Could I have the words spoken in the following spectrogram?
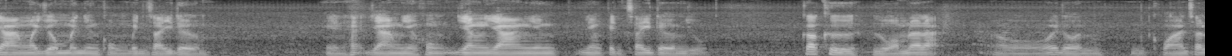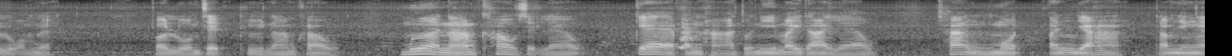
ยางมะยมมันยังคงเป็นไซส์เดิม เห็นฮะยางยังคงยังยางยังยังเป็นไซส์เดิมอยู่ ก็คือหลวมแล้วล่ะโอ้ยโดนคว้านซะหลวมเลยพอหลวมเสร็จคือน้ำเข้า เมื่อน้ำเข้าเสร็จแล้ว แก้ปัญหาตัวนี้ไม่ได้แล้ว ช่างหมดปัญญาทำยังไง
